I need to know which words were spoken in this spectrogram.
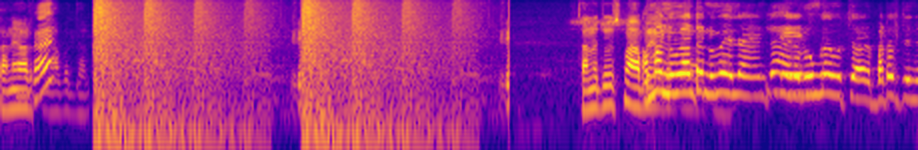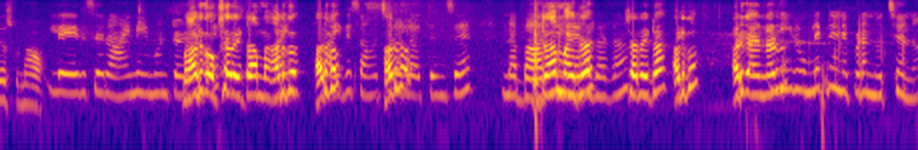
తనే ఆడతాను అబద్ధాలు. తను చూసి మా అమ్మ అబ్బాయి నువ్వంటే నువ్వే వెళ్ళా అంటే ఆయన రూమ్లో వచ్చి బట్టలు చేంజ్ చేసుకున్నావు. లేదు సార్ ఆయన ఏమంటాడు అడుగు ఒకసారి ఇట్రా అమ్మ, అడుగు అడుగు ఐదు సంవత్సరాలు అవుతుంది సార్. నా ఇట్రా లేదు ఇట్రా. కదా. సరే ఇట్రా అడుగు అడుగు ఆయన అడుగు. నీ రూమ్లోకి నేను ఎప్పుడన్నా వచ్చాను?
